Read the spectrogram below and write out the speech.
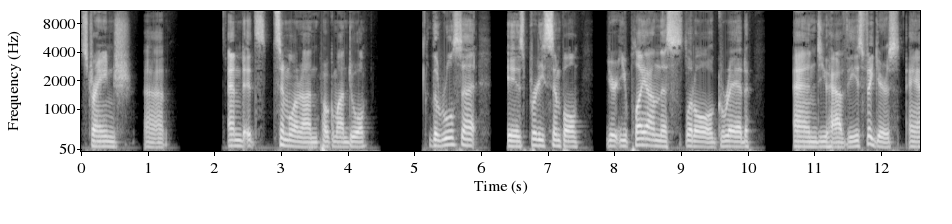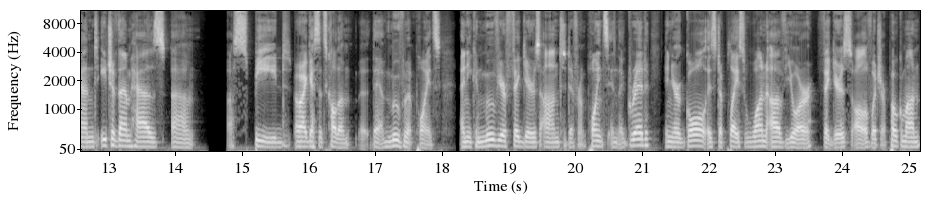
strange, uh, and it's similar on Pokemon Duel. The rule set is pretty simple. You you play on this little grid, and you have these figures, and each of them has um, a speed, or I guess it's called a. They have movement points, and you can move your figures onto different points in the grid. And your goal is to place one of your figures, all of which are Pokemon,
